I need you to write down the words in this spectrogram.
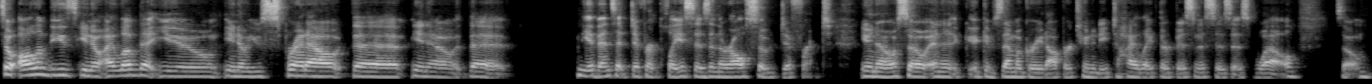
So all of these, you know, I love that you, you know, you spread out the, you know, the the events at different places and they're all so different, you know. So and it, it gives them a great opportunity to highlight their businesses as well. So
